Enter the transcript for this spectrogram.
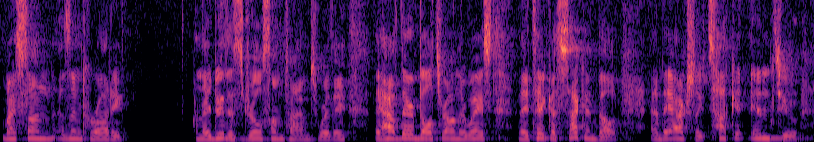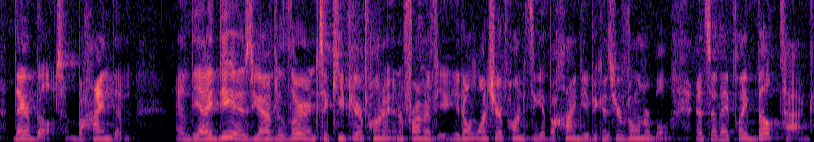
my son is in karate. And they do this drill sometimes where they, they have their belts around their waist, and they take a second belt and they actually tuck it into their belt behind them. And the idea is you have to learn to keep your opponent in front of you. You don't want your opponent to get behind you because you're vulnerable. And so they play belt tag.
